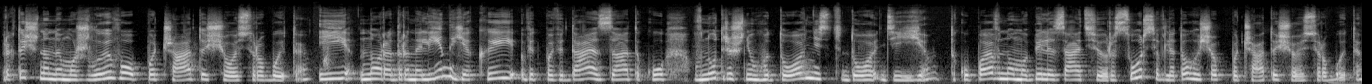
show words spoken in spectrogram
практично неможливо почати щось робити. І норадреналін, який відповідає за таку внутрішню готовність до дії, таку певну мобілізацію ресурсів для того, щоб почати щось робити.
